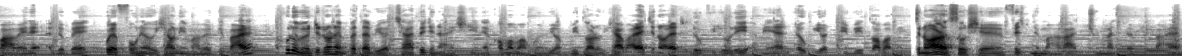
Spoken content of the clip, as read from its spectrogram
ပါဘဲနဲ့အဲ့လိုပဲကိုယ့်ရဲ့ဖုန်းထဲကိုရောက်နေမှာပဲဖြစ်ပါတယ်အခုလိုမျိုး TikTok နဲ့ပတ်သက်ပြီးတော့တခြားသိချင်တာရှိရင်လည်း comment မှာဝင်ပြီးတော့မေးသွားလို့ရပါတယ်ကျွန်တော်လည်းဒီလိုဗီဒီယိုလေးအမြဲတမ်းလုပ်ပြီးတော့တင်ပေးသွားပါမယ်ကျွန်တော်ကတော့ social fish မြန်မာက Jumaster ဖြစ်ပါတယ်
